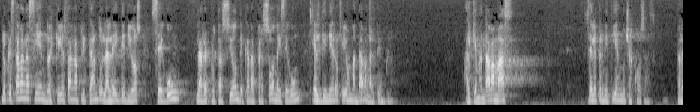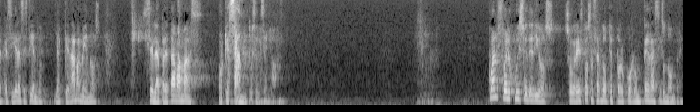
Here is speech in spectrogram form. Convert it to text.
Lo que estaban haciendo es que ellos estaban aplicando la ley de Dios según la reputación de cada persona y según el dinero que ellos mandaban al templo. Al que mandaba más, se le permitían muchas cosas para que siguiera asistiendo y al que daba menos, se le apretaba más, porque santo es el Señor. ¿Cuál fue el juicio de Dios sobre estos sacerdotes por corromper así su nombre?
